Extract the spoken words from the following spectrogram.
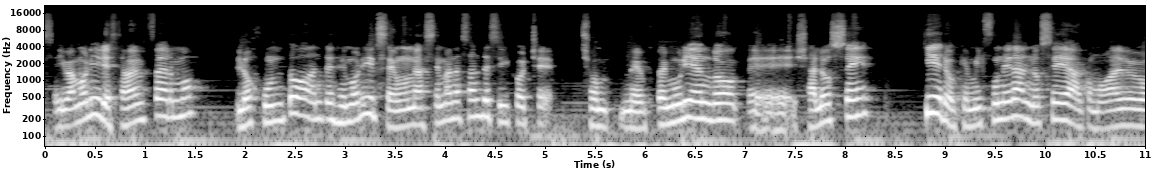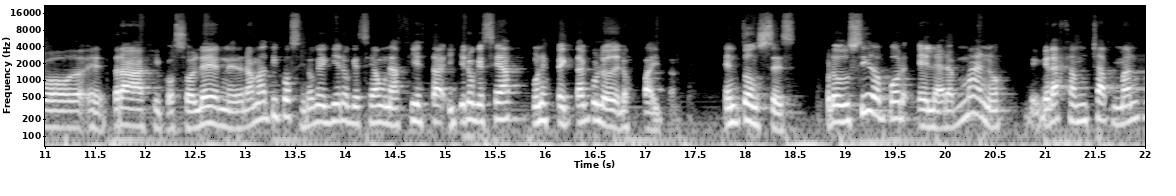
se iba a morir, estaba enfermo, lo juntó antes de morirse, unas semanas antes, y dijo, che, yo me estoy muriendo, eh, ya lo sé, quiero que mi funeral no sea como algo eh, trágico, solemne, dramático, sino que quiero que sea una fiesta y quiero que sea un espectáculo de los Python. Entonces, producido por el hermano de Graham Chapman,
